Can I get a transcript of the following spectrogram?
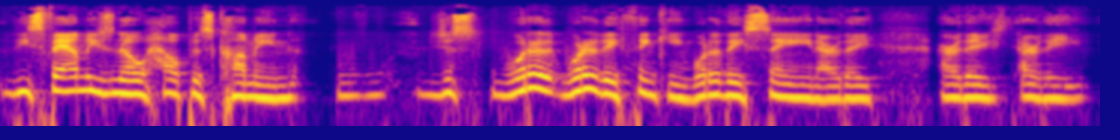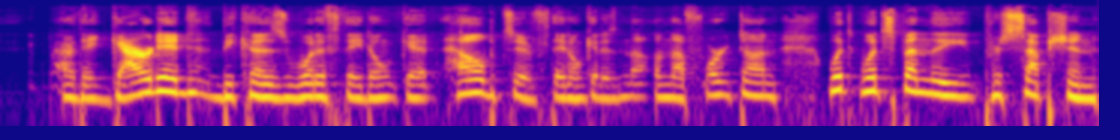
these families know help is coming. Just what are what are they thinking? What are they saying? Are they are they are they are they guarded because what if they don't get helped? If they don't get enough, enough work done? What what's been the perception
